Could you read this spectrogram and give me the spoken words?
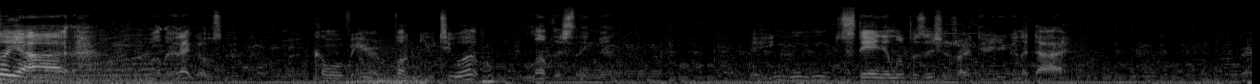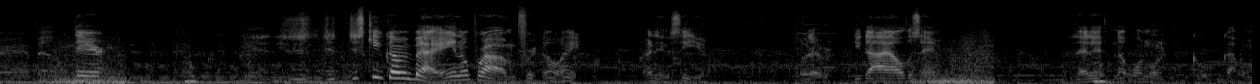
So yeah, uh, well there that goes. Come over here and fuck you two up. Love this thing, man. Yeah, you, you stay in your little positions right there. You're gonna die. Right about there. Yeah, just, just, just keep coming back. Ain't no problem. For oh hey, I didn't see you. Whatever. You die all the same. Is that it? No, one more. Cool. Got one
